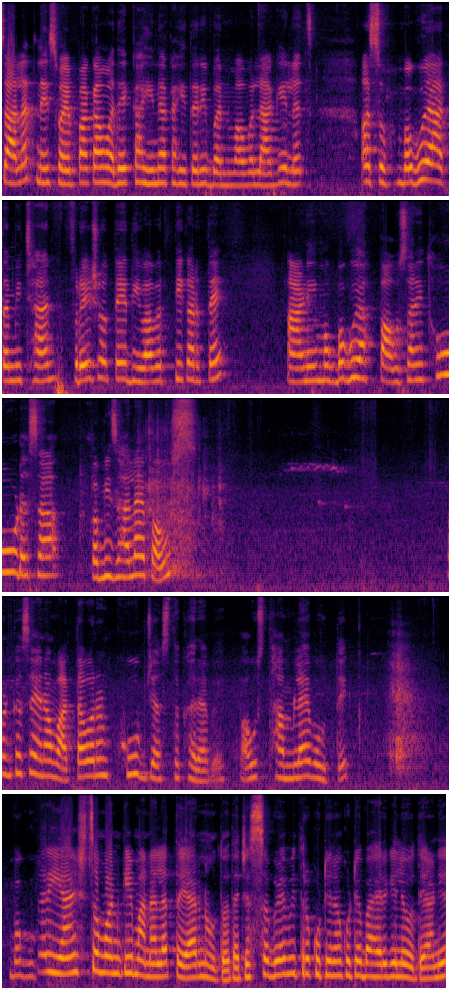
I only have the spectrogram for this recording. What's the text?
चालत नाही. स्वयंपाकामध्ये काही ना काहीतरी बनवावं लागेलच. असो बघूया आता मी छान फ्रेश होते दिवाबत्ती करते. आणि मग बघूया पावसाने थोडासा कमी झाला आहे पाऊस. पण कसं आहे ना वातावरण खूप जास्त खराब आहे. पाऊस थांबलाय बहुतेक. बघू. तर यांशचं मन काही मानायला तयार नव्हतं. त्याचे सगळे मित्र कुठे ना कुठे बाहेर गेले होते आणि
